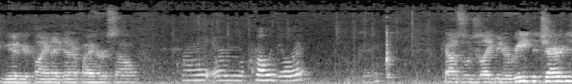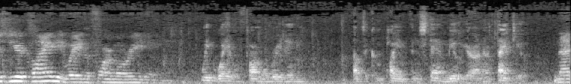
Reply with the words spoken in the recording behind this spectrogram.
Can you have your client identify herself? I am Nicole Dillard. Okay. Counsel, would you like me to read the charges to your client? You waive the formal reading. We waive a formal reading of the complaint and stand mute, Your Honor. Thank you. Not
